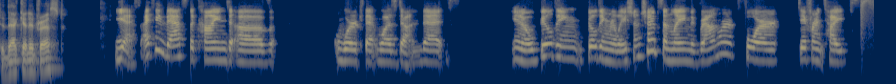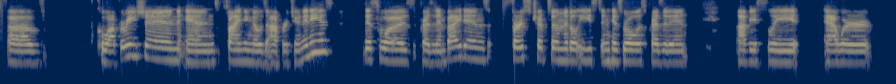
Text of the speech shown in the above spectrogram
Did that get addressed? Yes, I think that's the kind of work that was done that you know building building relationships and laying the groundwork for different types of cooperation and finding those opportunities. This was president biden's first trip to the middle east in his role as president. Obviously our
